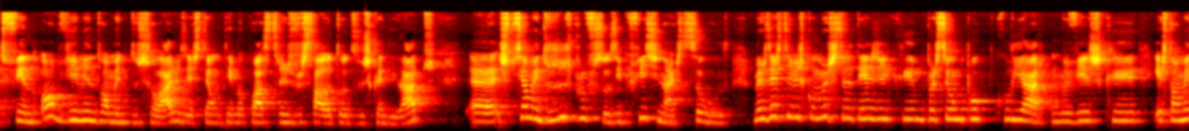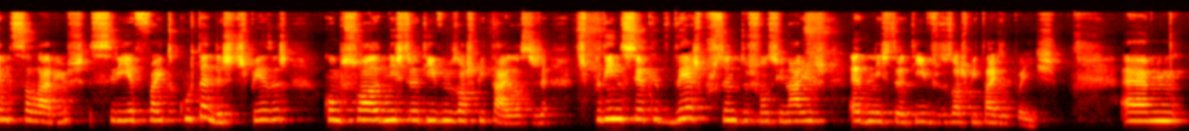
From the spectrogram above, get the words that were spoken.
defende obviamente o aumento dos salários, este é um tema quase transversal a todos os candidatos, Uh, especialmente os dos professores e profissionais de saúde, mas desta vez com uma estratégia que me pareceu um pouco peculiar, uma vez que este aumento de salários seria feito cortando as despesas com pessoal administrativo nos hospitais, ou seja, despedindo cerca de 10% dos funcionários administrativos dos hospitais do país. Um,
